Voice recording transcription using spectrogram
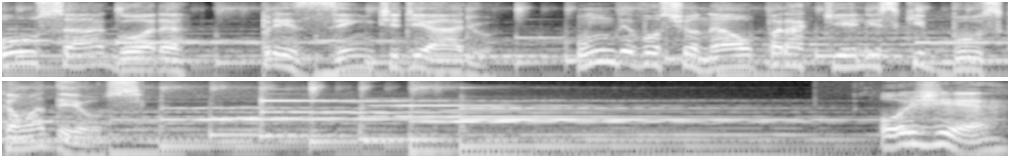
Ouça agora Presente Diário um devocional para aqueles que buscam a Deus. Hoje é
